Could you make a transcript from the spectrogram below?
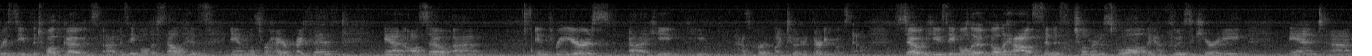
received the twelve goats, um, is able to sell his animals for higher prices, and also, um, in three years, uh, he, he has a herd of like two hundred and thirty goats now. So he's able to build a house, send his children to school, they have food security, and, um,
